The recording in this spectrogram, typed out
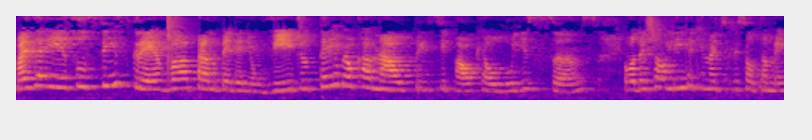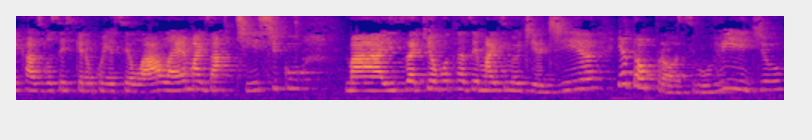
Mas é isso, se inscreva para não perder nenhum vídeo. Tem o meu canal principal, que é o Luli Sans. Eu vou deixar o link aqui na descrição também, caso vocês queiram conhecer lá. Lá é mais artístico, mas aqui eu vou trazer mais o meu dia a dia. E até o próximo vídeo.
